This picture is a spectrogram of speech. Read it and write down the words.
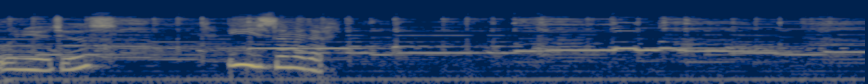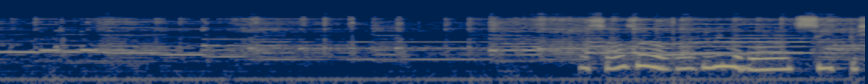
oynayacağız. İyi izlemeler. Sağa sola takibinle bağlantısı gitmiş.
